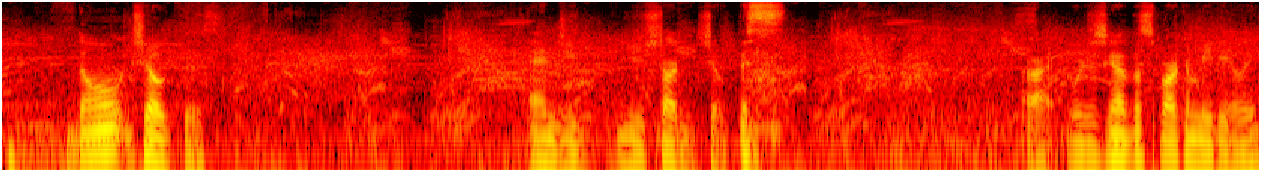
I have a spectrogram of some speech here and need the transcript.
Don't choke this. And you, you started to choke this. Alright, we're just gonna have to spark immediately.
